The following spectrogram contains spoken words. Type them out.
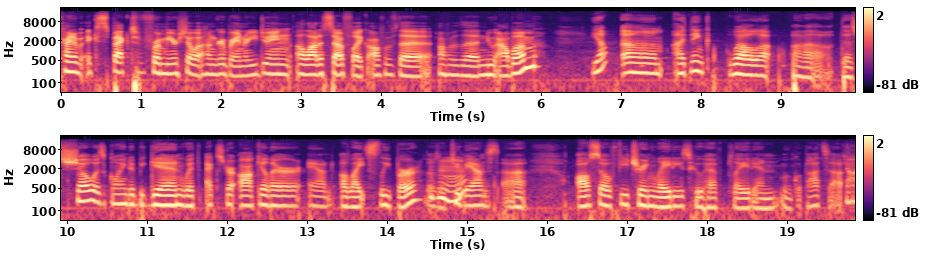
kind of expect from your show at Hungry Brain? Are you doing a lot of stuff like off of the off of the new album? Yep. Um, I think, well, uh, uh, the show is going to begin with Extra Ocular and A Light Sleeper. Those are two bands uh, also featuring ladies who have played in Mucca Pazza. Yes.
